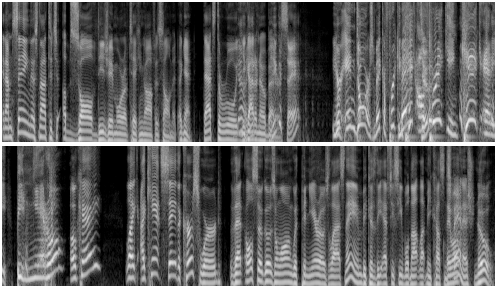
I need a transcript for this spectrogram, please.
And I'm saying this not to, to absolve DJ Moore of taking off his helmet. Again, that's the rule. No, you got to know better. You can say it. You're indoors. Make a freaking Make kick, a dude. freaking kick, Eddie Piñeiro. Okay? Like, I can't say the curse word that also goes along with Piñeiro's last name because the FCC will not let me cuss in They won't? Spanish. No,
